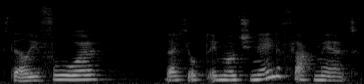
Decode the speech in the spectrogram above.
Stel je voor dat je op het emotionele vlak merkt.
